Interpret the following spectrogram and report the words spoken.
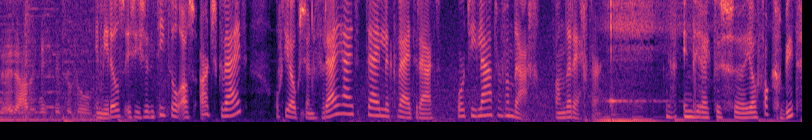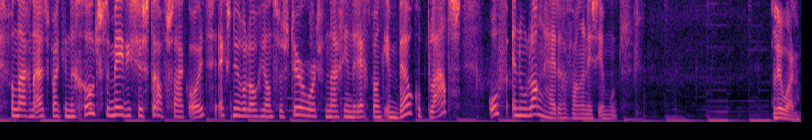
Nee, daar heb ik niks mee te doen. Inmiddels is hij zijn titel als arts kwijt. Of hij ook zijn vrijheid tijdelijk kwijtraakt, hoort hij later vandaag van de rechter. Ja, indirect dus jouw vakgebied. Vandaag een uitspraak in de grootste medische strafzaak ooit. Ex-neuroloog Janssen Steur wordt vandaag in de rechtbank... in welke plaats of en hoe lang hij de gevangenis in moet. Leeuwarden.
